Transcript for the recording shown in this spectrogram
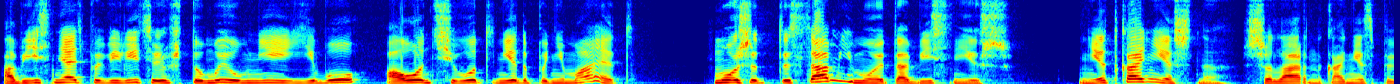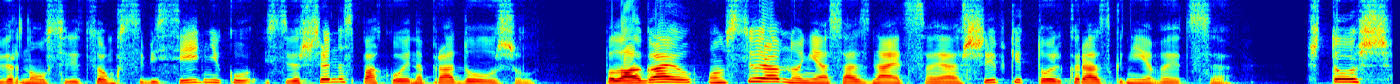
Объяснять повелителю, что мы умнее его, а он чего-то недопонимает? Может, ты сам ему это объяснишь? Нет, конечно. Шелар наконец повернулся лицом к собеседнику и совершенно спокойно продолжил. Полагаю, он все равно не осознает свои ошибки, только разгневается. Что ж,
